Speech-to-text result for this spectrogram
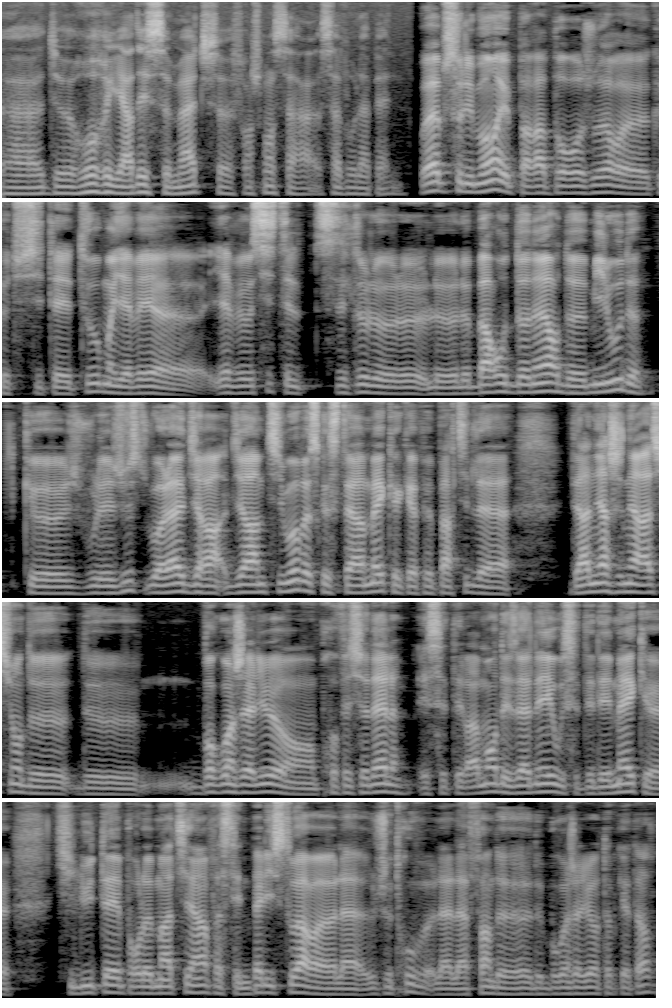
euh, de re-regarder ce match. Euh, Franchement, ça, ça vaut la peine. Ouais, absolument. Et par rapport aux joueurs que tu citais et tout, moi, il y avait, y avait aussi, c'était le- le, le, le d'honneur de Miloud, que je voulais juste voilà, dire, dire un petit mot parce que c'était un mec qui a fait partie de la dernière génération de, de Bourgoin-Jallieu en professionnel. Et c'était vraiment des années où c'était des mecs euh, qui luttaient pour le maintien. Enfin, c'était une belle histoire, euh, je trouve, la, fin de, de Bourgoin-Jallieu en top 14.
